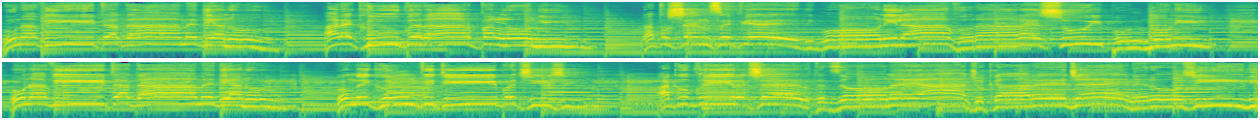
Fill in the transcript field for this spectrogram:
una vita da mediano a recuperar palloni, nato senza i piedi buoni, lavorare sui polmoni, una vita da mediano con dei compiti precisi a coprire certe zone, a giocare generosi lì,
